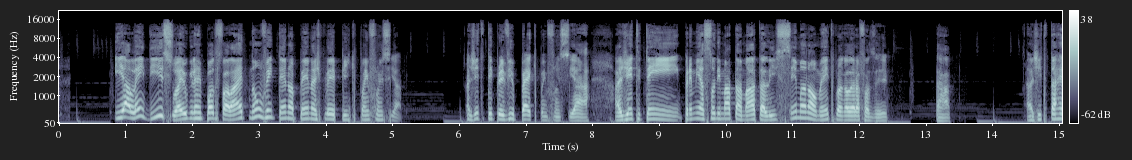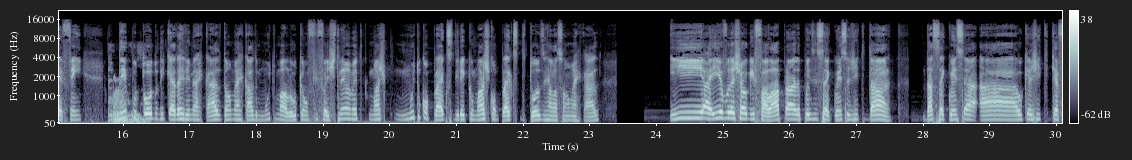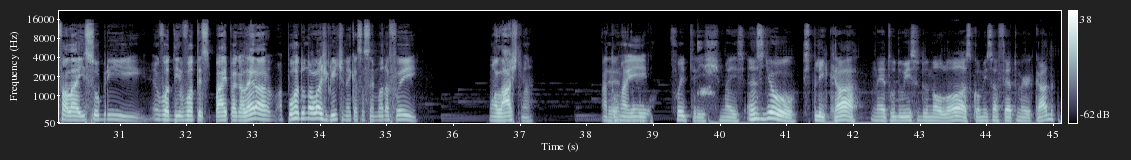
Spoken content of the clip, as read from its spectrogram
E além disso, aí o Guilherme pode falar, não vem tendo apenas play pick para influenciar. A gente tem preview pack para influenciar. A gente tem premiação de mata-mata ali semanalmente pra galera fazer, tá? A gente tá refém o tempo todo de quedas de mercado, então é um mercado muito maluco, é um FIFA extremamente mais, muito complexo, diria que o mais complexo de todos em relação ao mercado. E aí eu vou deixar alguém falar para depois em sequência a gente dar, dar sequência a o que a gente quer falar aí sobre. Eu vou, vou antecipar aí pra galera a porra do Knowledge Glitch, né? Que essa semana foi uma lástima. A é, turma aí. Foi triste, mas antes de eu explicar né, tudo isso do no loss, como isso afeta o mercado.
